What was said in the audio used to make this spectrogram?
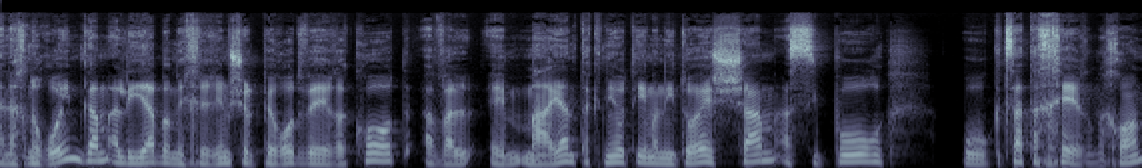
אנחנו רואים גם עלייה במחירים של פירות וירקות, אבל אה, מעיין, תקני אותי אם אני טועה, שם הסיפור הוא קצת אחר, נכון?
